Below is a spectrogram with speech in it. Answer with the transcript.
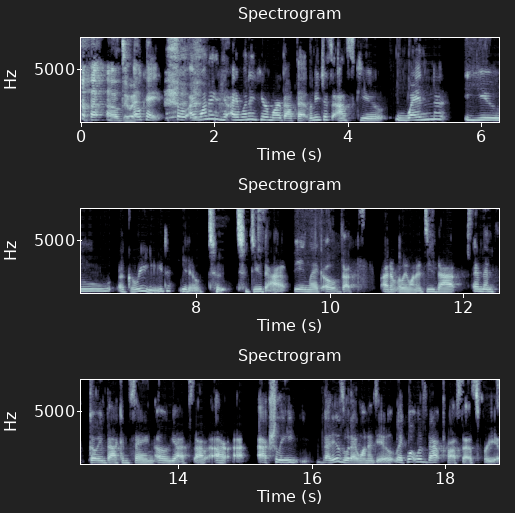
I'll do it. Okay. So I want to, I want to hear more about that. Let me just ask you when you agreed, you know, to, to do that being like, oh, that's, I don't really want to do that. And then going back and saying, oh, yes, I, I, actually that is what I want to do. Like what was that process for you?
